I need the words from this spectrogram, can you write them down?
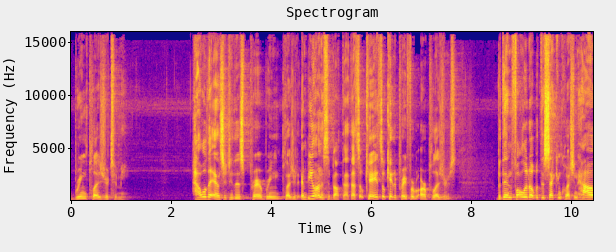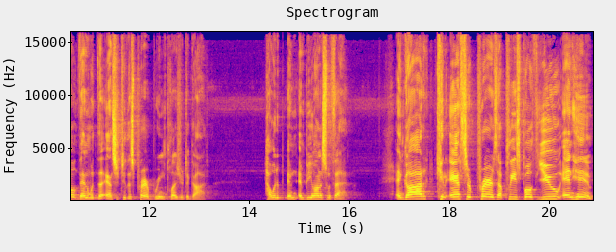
bring pleasure to me? How will the answer to this prayer bring pleasure? And be honest about that. That's okay. It's okay to pray for our pleasures. But then follow it up with the second question How then would the answer to this prayer bring pleasure to God? How would it, and, and be honest with that. And God can answer prayers that please both you and Him.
